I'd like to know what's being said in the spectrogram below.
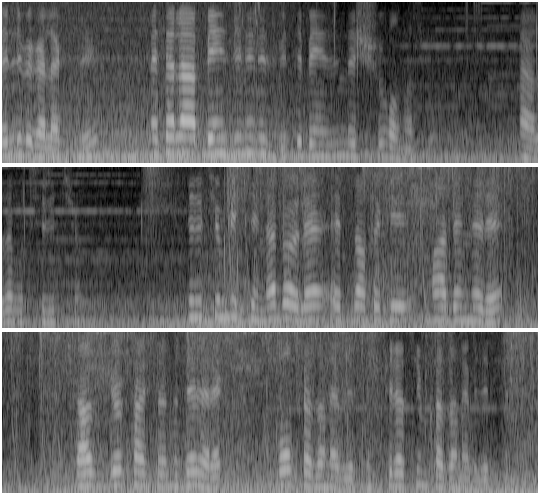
belli bir galaksideyiz. Mesela benzininiz bitti. Benzin de şu olması. Nerede? Bu tritium. Tritium bittiğinde böyle etraftaki madenleri gaz gök taşlarını delerek gold kazanabilirsiniz. Platinum kazanabilirsiniz.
